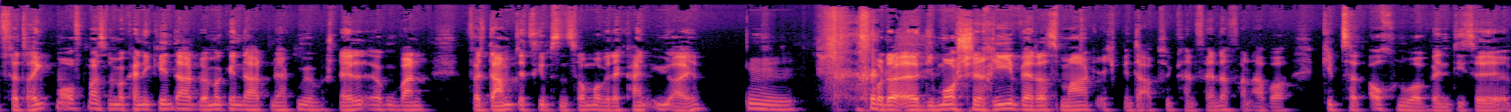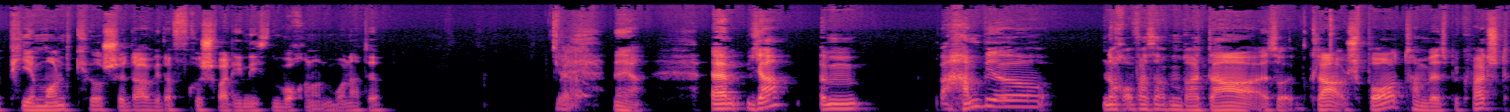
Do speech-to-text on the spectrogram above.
verdrängt man oftmals, wenn man keine Kinder hat. Wenn man Kinder hat, merken wir schnell irgendwann, verdammt, jetzt gibt es im Sommer wieder kein Ü-Ei. Mhm. Oder äh, die Moncherie, wer das mag, ich bin da absolut kein Fan davon, aber gibt es halt auch nur, wenn diese Piemont-Kirsche da wieder frisch war die nächsten Wochen und Monate. Ja. Naja. Ähm, ja, ähm, haben wir noch auf was auf dem Radar? Also klar, Sport haben wir jetzt bequatscht.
